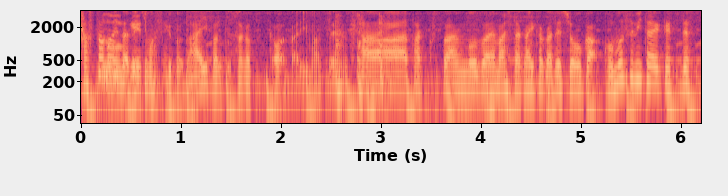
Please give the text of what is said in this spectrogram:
カスタマイズはできますけどライバルと差がつくか分かりません。さあたくさんございました。がいかがでしょうか小結び対決です、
